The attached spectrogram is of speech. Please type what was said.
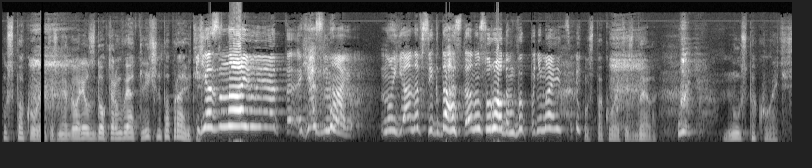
Успокойтесь. Ну, Я говорил с доктором, вы отлично поправитесь. Я знаю это, я знаю. Но я навсегда останусь уродом, вы понимаете? Успокойтесь, Белла. Ну, успокойтесь.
